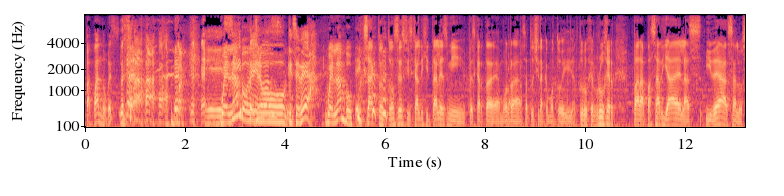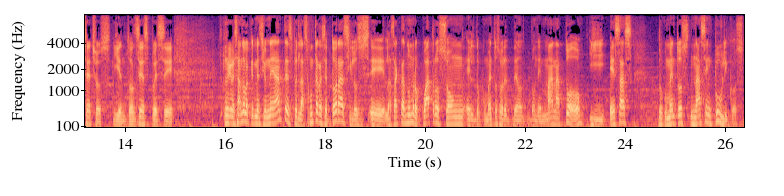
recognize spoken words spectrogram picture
¿para cuándo, ves? eh, Buen Lambo, pero que se vea. Buen Lambo. Exacto, entonces Fiscal Digital es mi pues, carta de amor a Satoshi Nakamoto y Arturo Gerbruger para pasar ya de las ideas a los hechos. Y entonces, pues... Eh, regresando a lo que mencioné antes, pues las juntas receptoras y los, eh, las actas número 4 son el documento sobre donde emana todo y esas documentos nacen públicos,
